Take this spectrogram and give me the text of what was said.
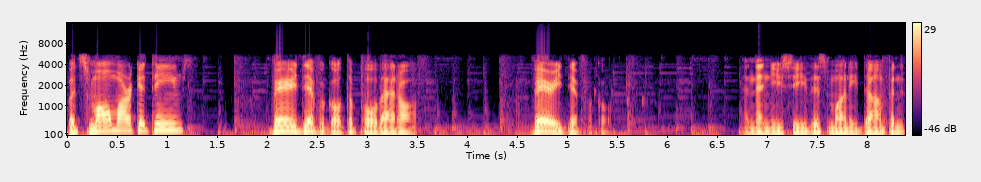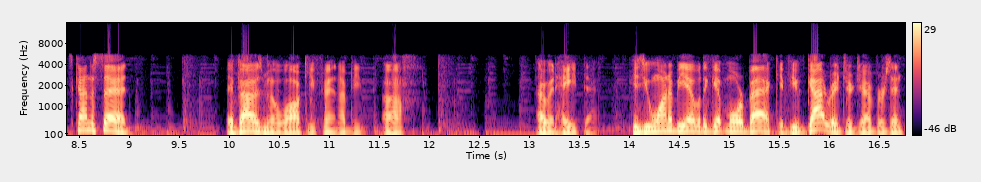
But small market teams, very difficult to pull that off. Very difficult. And then you see this money dump, and it's kind of sad. If I was a Milwaukee fan, I'd be, ugh. I would hate that because you want to be able to get more back. If you've got Richard Jefferson,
